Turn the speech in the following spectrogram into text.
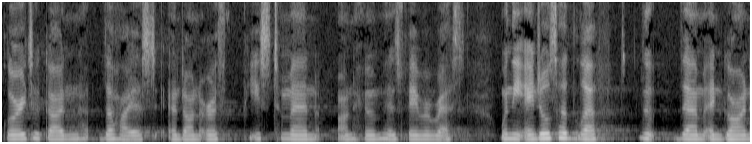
Glory to God in the highest, and on earth peace to men on whom his favor rests. When the angels had left the, them and gone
